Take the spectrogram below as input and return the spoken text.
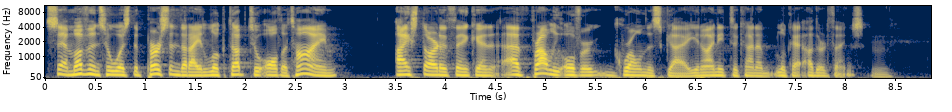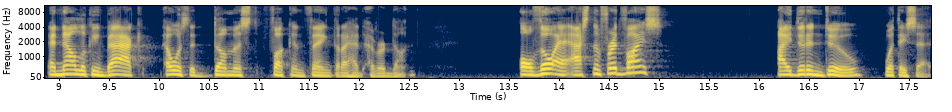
Sam Ovens, who was the person that I looked up to all the time, I started thinking, I've probably overgrown this guy. You know, I need to kind of look at other things. And now looking back, that was the dumbest fucking thing that I had ever done. Although I asked them for advice, I didn't do what they said.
